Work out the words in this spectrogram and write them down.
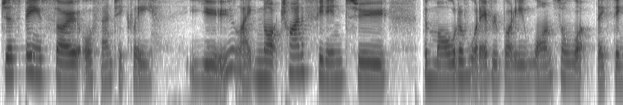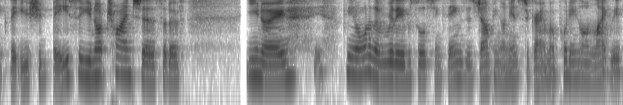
just being so authentically you, like not trying to fit into the mold of what everybody wants or what they think that you should be. So you're not trying to sort of, you know, you know, one of the really exhausting things is jumping on Instagram or putting on like the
